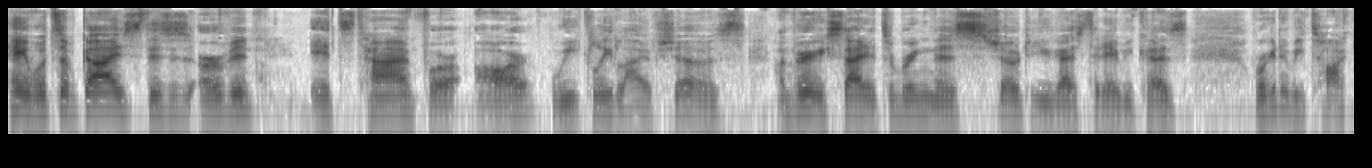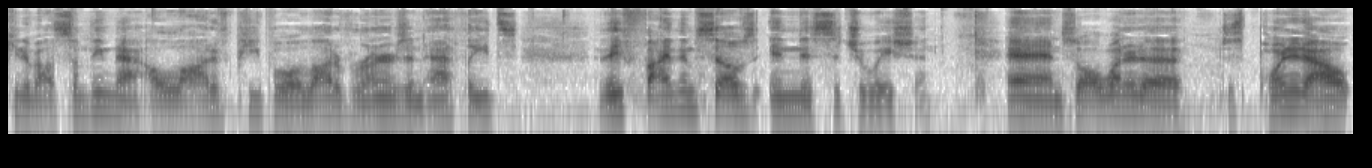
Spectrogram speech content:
Hey, what's up, guys? This is Irvin. It's time for our weekly live shows. I'm very excited to bring this show to you guys today because we're going to be talking about something that a lot of people, a lot of runners and athletes, they find themselves in this situation. And so I wanted to just point it out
